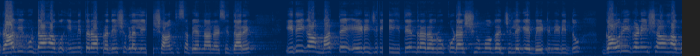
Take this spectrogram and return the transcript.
ರಾಗಿಗುಡ್ಡ ಹಾಗೂ ಇನ್ನಿತರ ಪ್ರದೇಶಗಳಲ್ಲಿ ಶಾಂತಿ ಸಭೆಯನ್ನ ನಡೆಸಿದ್ದಾರೆ. ಇದೀಗ ಮತ್ತೆ ಎಡಿಜಿಪಿ ಹಿತೇಂದ್ರರವರು ಕೂಡ ಶಿವಮೊಗ್ಗ ಜಿಲ್ಲೆಗೆ ಭೇಟಿ ನೀಡಿದ್ದು, ಗೌರಿ ಗಣೇಶ ಹಾಗೂ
